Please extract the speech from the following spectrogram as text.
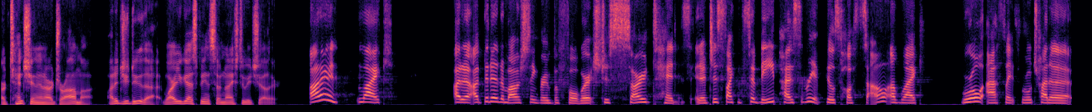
our tension and our drama. Why did you do that? Why are you guys being so nice to each other? I like. I don't, I've been in a marshalling room before where it's just so tense, and it just like for me personally, it feels hostile. I'm like, we're all athletes. We're all trying to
